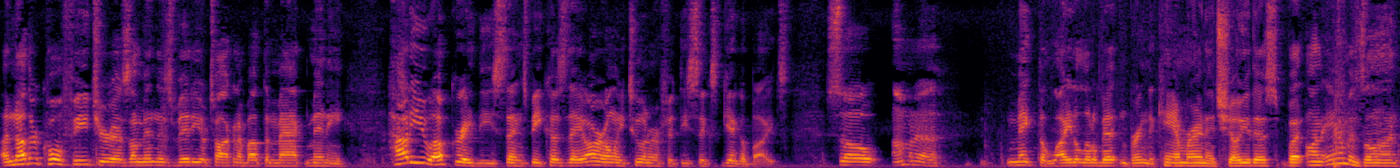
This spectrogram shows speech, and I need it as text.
Another cool feature as I'm in this video talking about the Mac Mini, how do you upgrade these things? Because they are only 256 gigabytes. So I'm going to make the light a little bit and bring the camera in and show you this. But on Amazon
